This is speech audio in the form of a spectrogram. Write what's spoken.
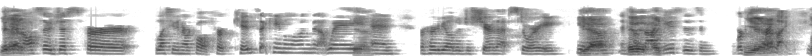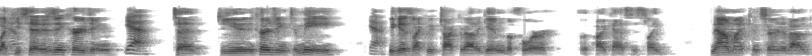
But then also just for blessing and miracle of her kids that came along that way Yeah. and for her to be able to just share that story, you Yeah. know, and And how it, God like- uses and works Yeah. in her life. Like know? you said, it's encouraging yeah. To to you, encouraging to me. Yeah. Because like we've talked about again before on the podcast, it's like now my concern about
